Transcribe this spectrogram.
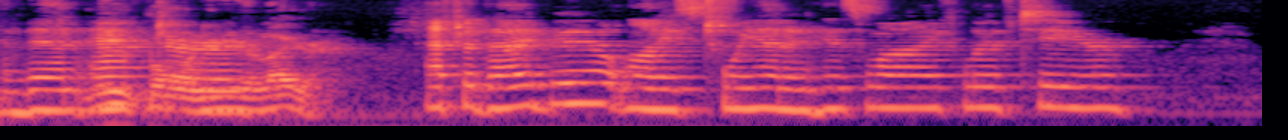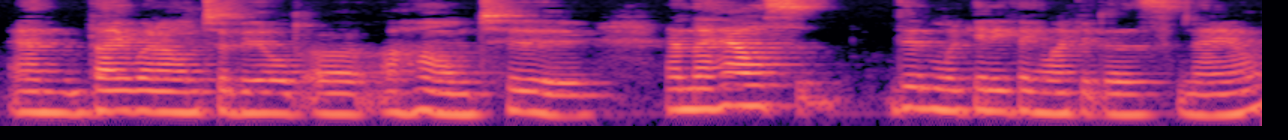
And then He was born a year after later. after they built, Lonnie's twin and his wife lived here, and they went on to build a, a home too. And the house didn't look anything like it does now,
